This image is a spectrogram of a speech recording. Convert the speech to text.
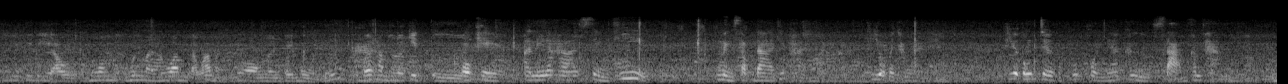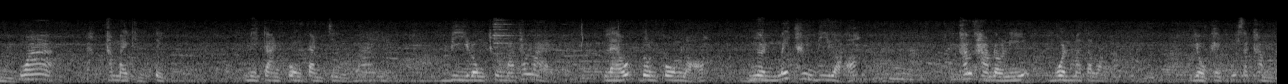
พี่พี่บีเอาร่วมหุ้นมาร่วม แต่ว่าเหมือนพี่เอาเงินไปหมุนเพื่อทำธุรกิจอื่นโอเค อันนี้นะคะสิ่งที่หนึ่งสัปดาห์ที่ผ่านมาที่โยไปทำงานเนี่ยที่โยต้องเจอกับผู้คนเนี่ยคือสามคำถามนี้อืมว่าทำไมถึงติด มีการโกงกันจริงหรือไม่บีลงทุนมาเท่าไหร่ แล้วโดนโกงเหรอ เงินไม่คืนบีเหรอคำถามเหล่านี้วนมาตลอด โยเคยพูดสักคำไหม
